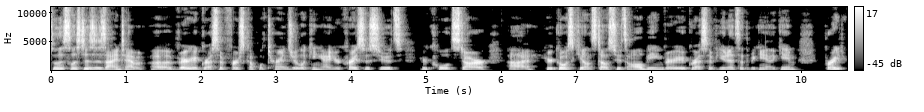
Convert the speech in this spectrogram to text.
So this list is designed to have a very aggressive first couple turns. You're looking at your crisis suits, your cold star, uh, your Ghostkeel and stealth suits all being very aggressive units at the beginning of the game. Bre-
